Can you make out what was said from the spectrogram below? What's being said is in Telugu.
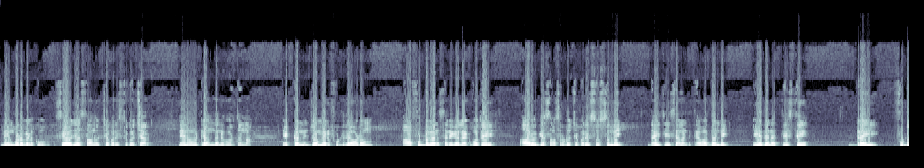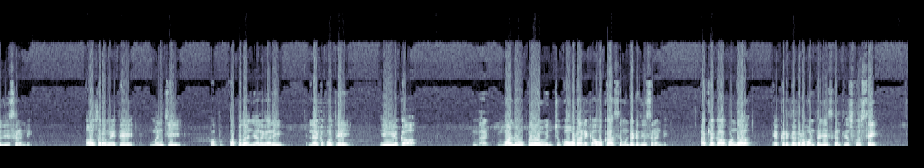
మేము కూడా వీళ్ళకు సేవ చేస్తామని వచ్చే పరిస్థితికి వచ్చారు. నేను ఒకటి అందరిని కోరుతున్నా. ఎక్కడి నుంచో మీరు ఫుడ్ తేవడం ఆ ఫుడ్ కానీ సరిగా లేకపోతే ఆరోగ్య సమస్యలు కూడా వచ్చే పరిస్థితి వస్తుంది. దయచేసి అలాంటి తేవద్దండి. ఏదైనా తెస్తే డ్రై ఫుడ్ తీసుకురండి. అవసరమైతే మంచి పప్పు పప్పు ధాన్యాలు కానీ లేకపోతే ఈ యొక్క వాళ్ళు ఉపయోగించుకోవడానికి అవకాశం ఉండేటి తీసురండి అట్లా కాకుండా ఎక్కడికక్కడ వంట చేసుకొని తీసుకొస్తే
